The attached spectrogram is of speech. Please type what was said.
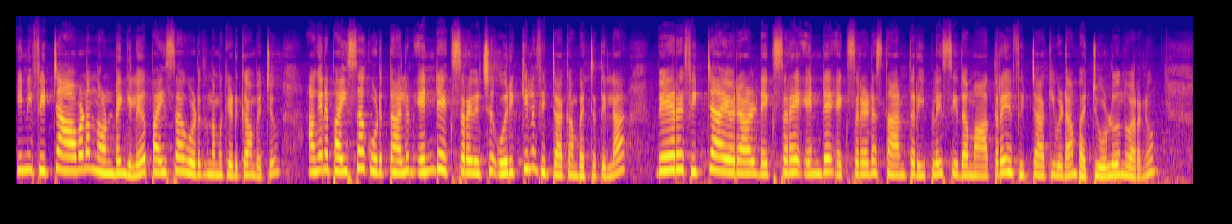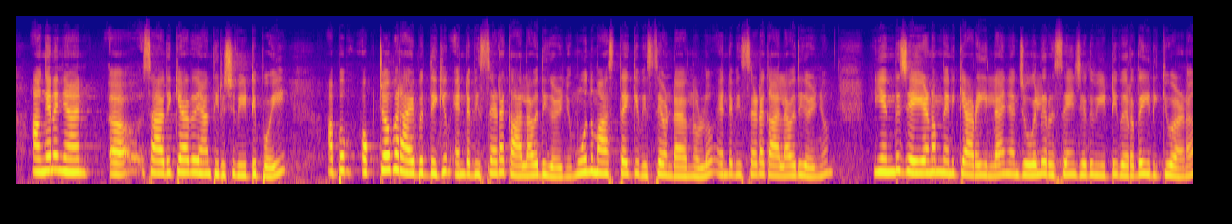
ഇനി ഫിറ്റ് ആവണം എന്നുണ്ടെങ്കിൽ പൈസ കൊടുത്ത് നമുക്ക് എടുക്കാൻ പറ്റും. അങ്ങനെ പൈസ കൊടുത്താലും എന്റെ എക്സ്റേ വെച്ച് ഒരിക്കലും ഫിറ്റാക്കാൻ പറ്റത്തില്ല. വേറെ ഫിറ്റായ ഒരാളുടെ എക്സ്റേ എന്റെ എക്സ്റേയുടെ സ്ഥാനത്ത് റീപ്ലേസ് ചെയ്താൽ മാത്രമേ ഫിറ്റാക്കി വിടാൻ പറ്റുള്ളൂ എന്ന് പറഞ്ഞു. അങ്ങനെ ഞാൻ സാധിക്കാതെ ഞാൻ തിരിച്ച് വീട്ടിൽ പോയി. അപ്പം ഒക്ടോബർ ആയപ്പോഴത്തേക്കും എന്റെ വിസയുടെ കാലാവധി കഴിഞ്ഞു. മൂന്ന് മാസത്തേക്ക് വിസ ഉണ്ടായിരുന്നുള്ളൂ. എന്റെ വിസയുടെ കാലാവധി കഴിഞ്ഞു. ഇനി എന്ത് ചെയ്യണം എന്ന് എനിക്കറിയില്ല. ഞാൻ ജോലി റിസൈൻ ചെയ്ത് വീട്ടിൽ വെറുതെ ഇരിക്കുവാണ്.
